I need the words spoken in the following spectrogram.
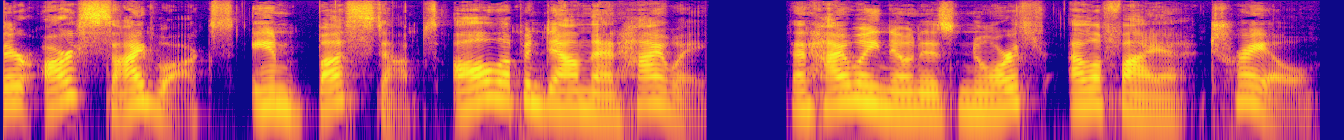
there are sidewalks and bus stops all up and down that highway, that highway known as North Alafaya Trail.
